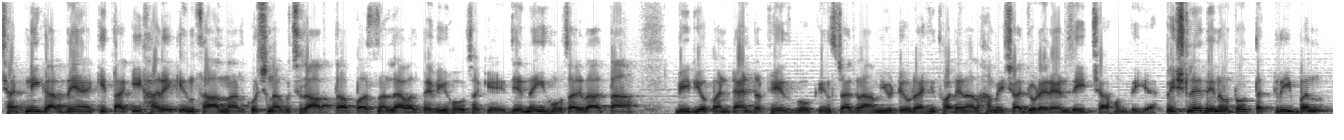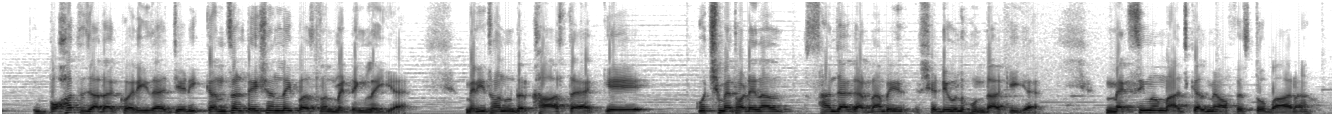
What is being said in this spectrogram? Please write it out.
ਛਟਨੀ ਕਰਦੇ ਆ ਕਿ ਤਾਂ ਕਿ ਹਰ ਇੱਕ ਇਨਸਾਨ ਨਾਲ ਕੁਝ ਨਾ ਕੁਝ ਰਾਬਤਾ ਪਰਸਨਲ ਲੈਵਲ ਤੇ ਵੀ ਹੋ ਸਕੇ। ਜੇ ਨਹੀਂ ਹੋ ਸਕਦਾ ਤਾਂ video content Facebook Instagram YouTube ਰਾਹੀਂ ਤੁਹਾਡੇ ਨਾਲ ਹਮੇਸ਼ਾ ਜੁੜੇ ਰਹਿਣ ਦੀ ਇੱਛਾ ਹੁੰਦੀ ਹੈ। ਪਿਛਲੇ ਦਿਨੋਂ ਤੋਂ ਤਕਰੀਬਨ ਬਹੁਤ ਜ਼ਿਆਦਾ ਕੁਐਰੀਜ਼ ਹੈ ਜਿਹੜੀ ਕੰਸਲਟੇਸ਼ਨ ਲਈ ਪਰਸਨਲ ਮੀਟਿੰਗ ਲਈ ਹੈ। ਮੇਰੀ ਤੁਹਾਨੂੰ ਦਰਖਾਸਤ ਹੈ ਕਿ ਕੁਝ ਮੈਂ ਤੁਹਾਡੇ ਨਾਲ ਸਾਂਝਾ ਕਰਦਾ ਵੀ ਸ਼ਡਿਊਲ ਹੁੰਦਾ ਕੀ ਹੈ। ਮੈਕਸਿਮਮ ਅੱਜਕੱਲ ਮੈਂ ਆਫਿਸ ਤੋਂ ਬਾਹਰ ਹਾਂ।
